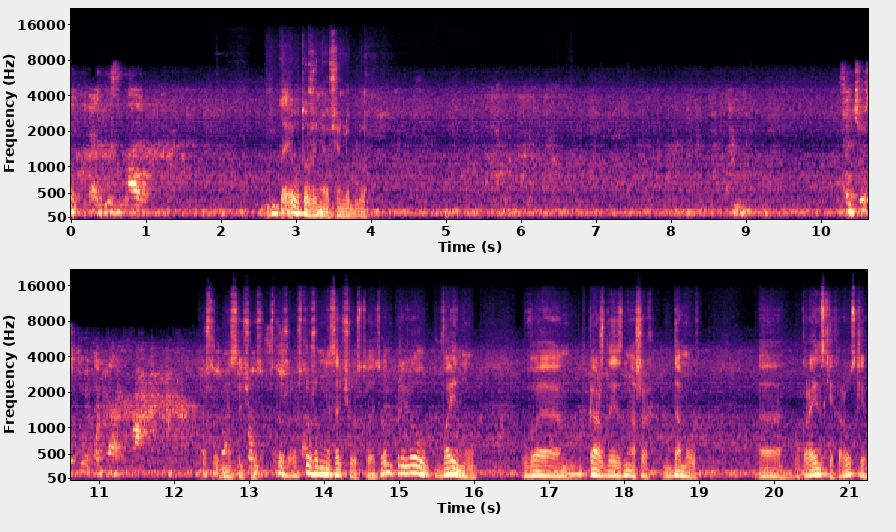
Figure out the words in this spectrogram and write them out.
Я не знаю. Да, я его тоже не очень люблю. Сочувствую тогда. А что мне сочувствовать? Что же, что же мне сочувствовать? Он привел войну в э, каждый из наших домов. Э, Украинских, русских.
